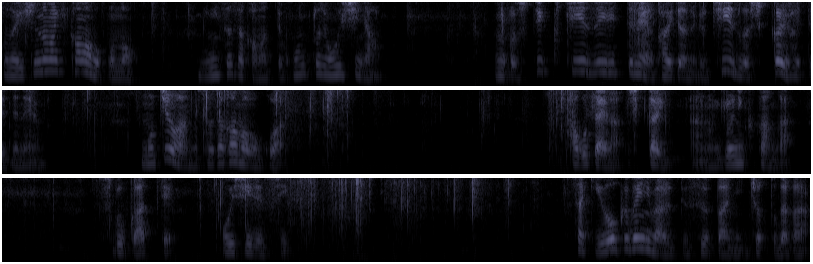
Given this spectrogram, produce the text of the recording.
この石巻かまぼこのミニ笹かまって本当に美味しいな。なんかスティックチーズ入りってね書いてあるんだけどチーズがしっかり入っててねもちろんあの笹かまぼこは歯ごたえがしっかりあの魚肉感がすごくあって美味しいですし。さっきヨークベニマルっていうスーパーにちょっとだから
